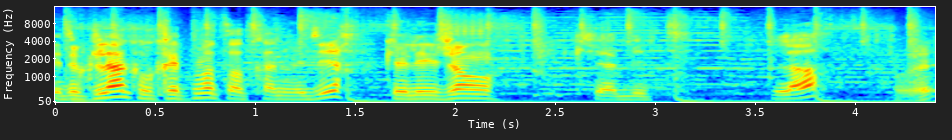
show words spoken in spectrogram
Et donc là, concrètement, tu es en train de me dire que les gens qui habitent là, Ouais.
